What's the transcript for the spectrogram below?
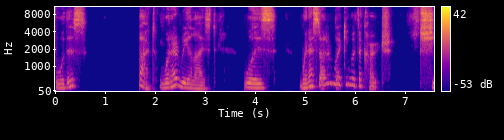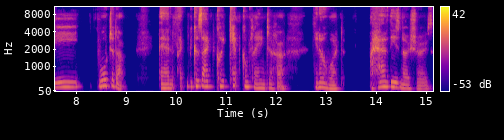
for this. But what I realized was when I started working with a coach, she brought it up. And I, because I kept complaining to her, you know what? I have these no shows.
